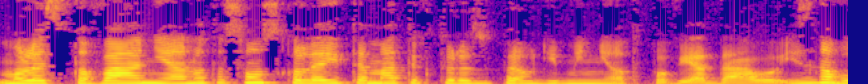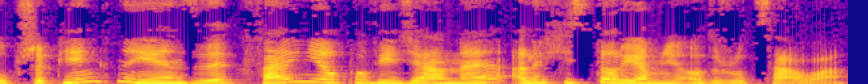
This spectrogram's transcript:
molestowania, no to są z kolei tematy, które zupełnie mi nie odpowiadały. I znowu przepiękny język, fajnie opowiedziane, ale historia mnie odrzucała.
